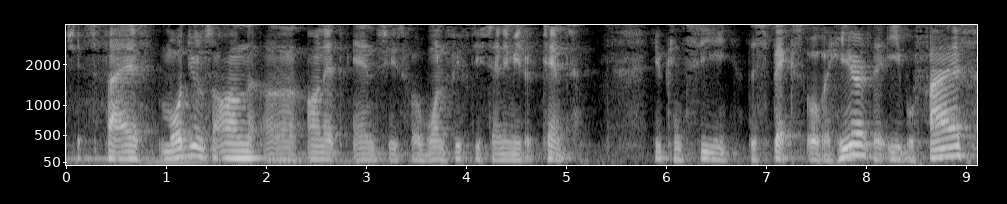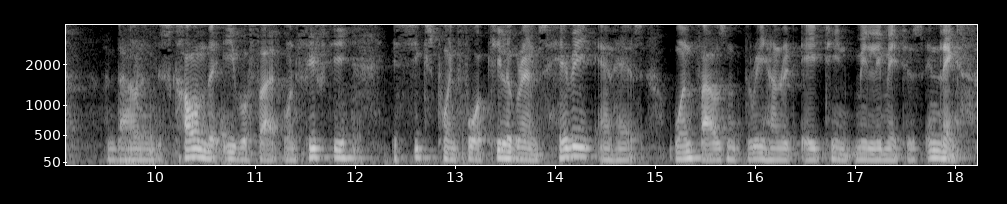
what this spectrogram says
She has five modules on, uh, on it and she's for 150 centimeter tent. You can see the specs over here, the Evo 5 and down in this column, the Evo 5 150 is 6.4 kilograms heavy and has 1,318 millimeters in length.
